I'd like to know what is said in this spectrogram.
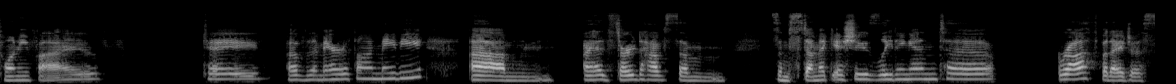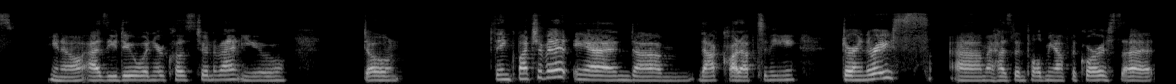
25k of the marathon maybe. Um i had started to have some some stomach issues leading into roth but i just you know as you do when you're close to an event you don't think much of it and um that caught up to me during the race. Uh, my husband pulled me off the course at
